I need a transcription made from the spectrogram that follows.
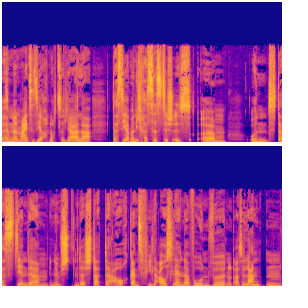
ähm, dann meinte sie auch noch zu Jala, dass sie aber nicht rassistisch ist ähm, und dass die in der, in, dem, in der Stadt da auch ganz viele Ausländer wohnen würden und Asylanten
